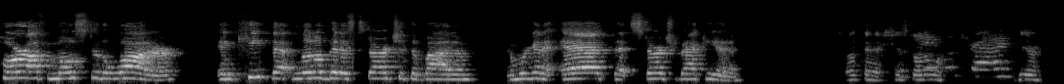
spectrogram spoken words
pour off most of the water and keep that little bit of starch at the bottom. And we're gonna add that starch back in. Okay, she's we'll try. here,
